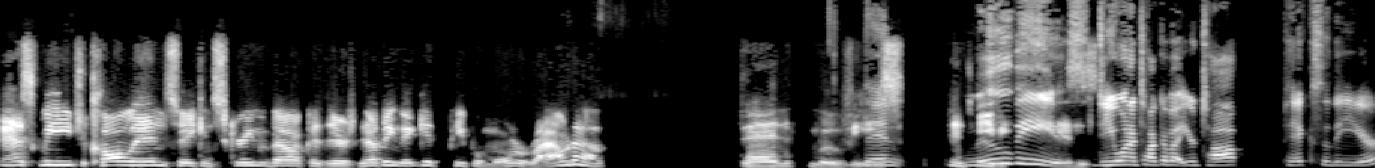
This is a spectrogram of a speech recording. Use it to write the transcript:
Ask me to call in so you can scream about because there's nothing that gets people more riled up than movies Then and movies. Yes. Do you want to talk about your top picks of the year?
